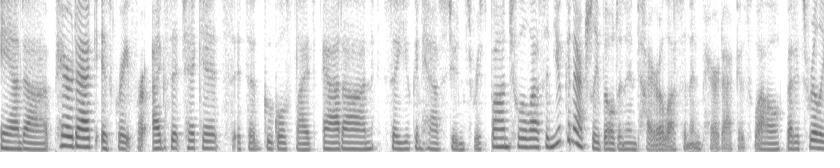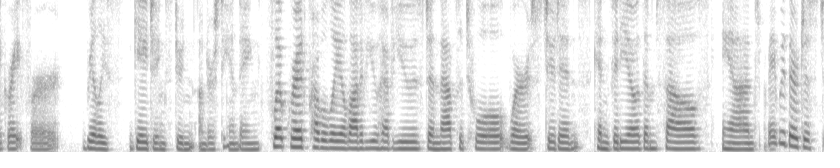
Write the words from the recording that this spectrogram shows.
And uh, Pear Deck is great for exit tickets, it's a Google Slides add on, so you can have students respond to a lesson. You can actually build an entire lesson in Pear Deck as well, but it's really great for really gauging student understanding. Flipgrid, probably a lot of you have used, and that's a tool where students can video themselves and maybe they're just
